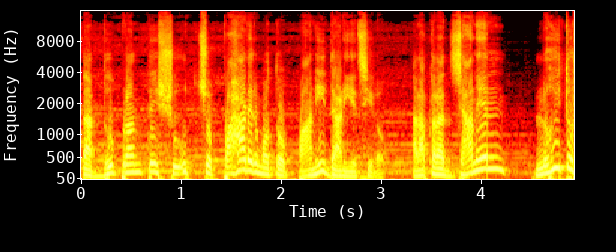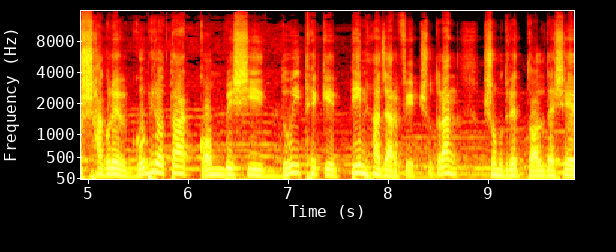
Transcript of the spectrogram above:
তার দুপ্রান্তে সুউচ্চ পাহাড়ের মতো পানি দাঁড়িয়েছিল। আর আপনারা জানেন, লোহিত সাগরের গভীরতা কম বেশি দুই থেকে তিন হাজার ফিট। সুতরাং সমুদ্রের তলদেশের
